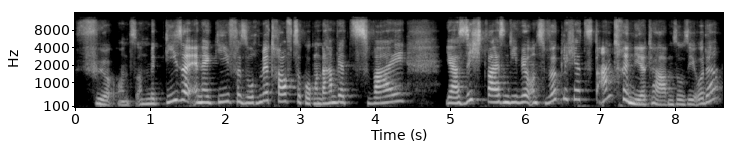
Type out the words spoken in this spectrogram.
für uns. Und mit dieser Energie versuchen wir drauf zu gucken. Und da haben wir zwei ja, Sichtweisen, die wir uns wirklich jetzt antrainiert haben, Susi, oder?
